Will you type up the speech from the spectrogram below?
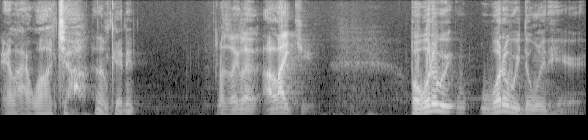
and I want y'all." I'm kidding. I was like, look, I like you, but what are we what are we doing here?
